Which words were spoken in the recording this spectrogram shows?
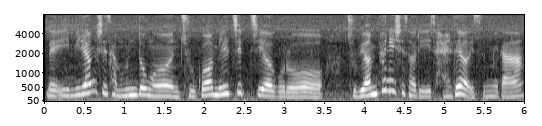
네, 이 밀양시 삼문동은 주거 밀집 지역으로 주변 편의시설이 잘 되어 있습니다.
